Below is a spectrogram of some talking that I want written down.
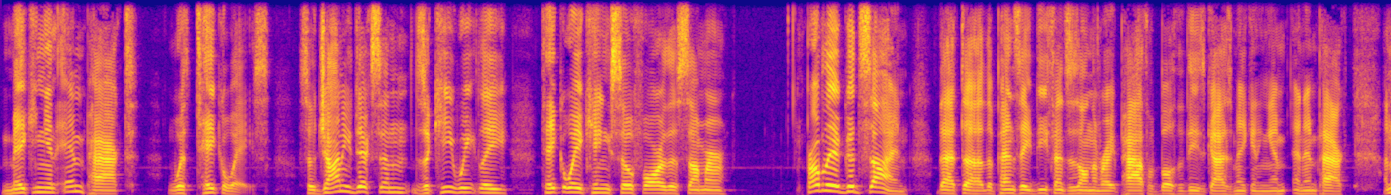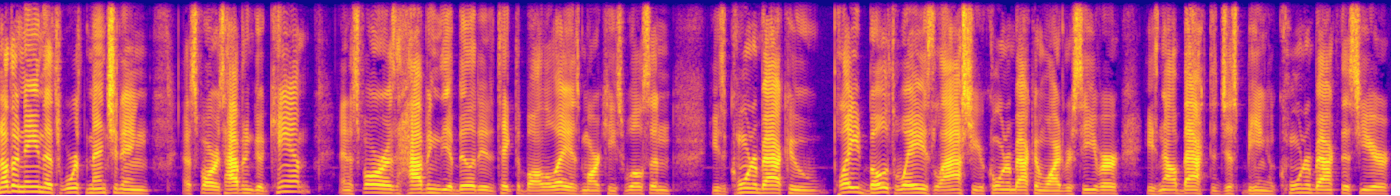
making an impact with takeaways. So Johnny Dixon, Zakee Wheatley, takeaway king so far this summer probably a good sign that uh, the Penn State defense is on the right path with both of these guys making an impact. Another name that's worth mentioning as far as having a good camp and as far as having the ability to take the ball away is Marquis Wilson. He's a cornerback who played both ways last year, cornerback and wide receiver. He's now back to just being a cornerback this year.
